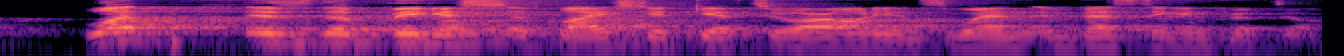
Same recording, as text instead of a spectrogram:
what is the biggest advice you'd give to our audience when investing in crypto?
